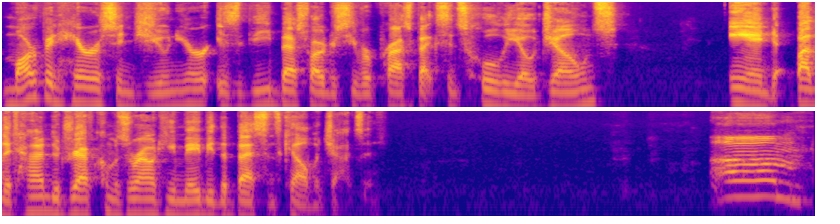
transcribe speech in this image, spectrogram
Marvin Harrison Jr. is the best wide receiver prospect since Julio Jones. And by the time the draft comes around, he may be the best since Calvin Johnson. Um,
